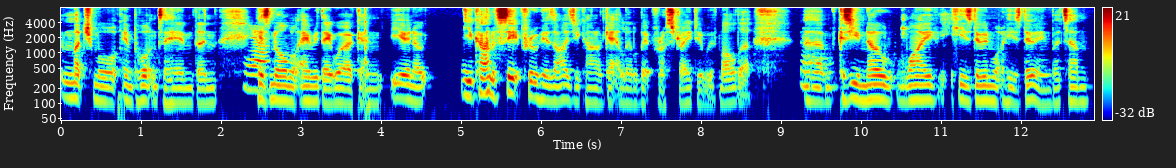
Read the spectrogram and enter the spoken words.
much more important to him than Yeah. his normal everyday work. And you know, you kind of see it through his eyes. You kind of get a little bit frustrated with Mulder because you know why he's doing what he's doing, but um.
